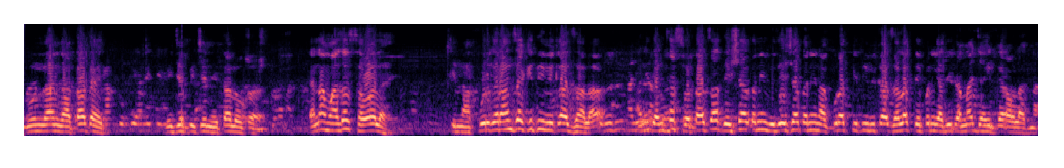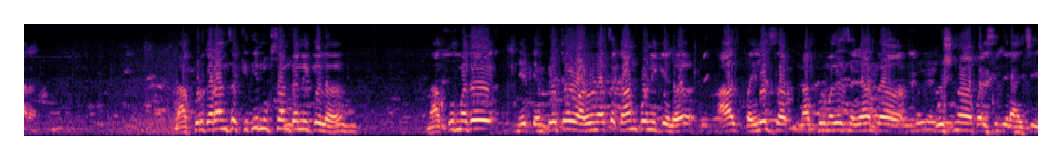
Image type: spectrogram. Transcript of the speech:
गुणगान गातात आहेत बीजेपीचे नेता लोक त्यांना माझा सवाल आहे. की नागपूरकरांचा किती विकास झाला आणि त्यांचा स्वतःचा देशात आणि विदेशात आणि नागपुरात किती विकास झाला ते पण यादी त्यांना जाहीर करावं लागणार आहे. नागपूरकरांचं किती नुकसान त्यांनी केलं नागपूरमध्ये हे टेम्परेचर वाढवण्याचं काम कोणी केलं आज पहिलेच नागपूरमध्ये सगळ्यात उष्ण परिस्थिती राहायची.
